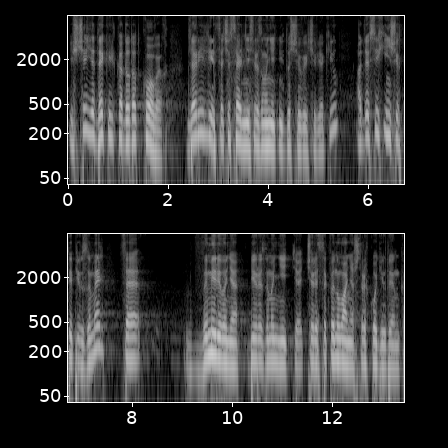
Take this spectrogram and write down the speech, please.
і ще є декілька додаткових. Для ріллі це чисельність різноманітність дощових черв'яків, а для всіх інших типів земель це вимірювання біорізноманіття через секвенування штрих-кодів ДНК,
